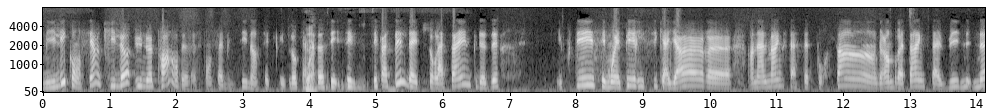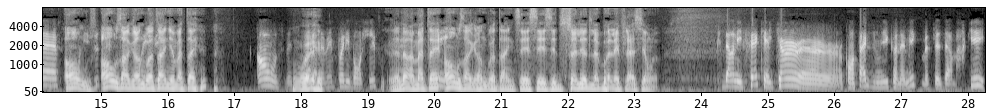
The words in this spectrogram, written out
mais il est conscient qu'il a une part de responsabilité dans cette crise-là au Canada. C'est facile d'être sur la scène puis de dire écoutez, c'est moins pire ici qu'ailleurs. Euh, en Allemagne, c'est à 7% En Grande-Bretagne, c'est à 8, 9. 11. 11 en Grande-Bretagne un matin. 11, mais ouais. même pas les bons chiffres. Non, un matin, 11 en Grande-Bretagne. C'est du solide là-bas, l'inflation. Puis dans les faits, quelqu'un, euh, un contact du milieu économique me faisait remarquer,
